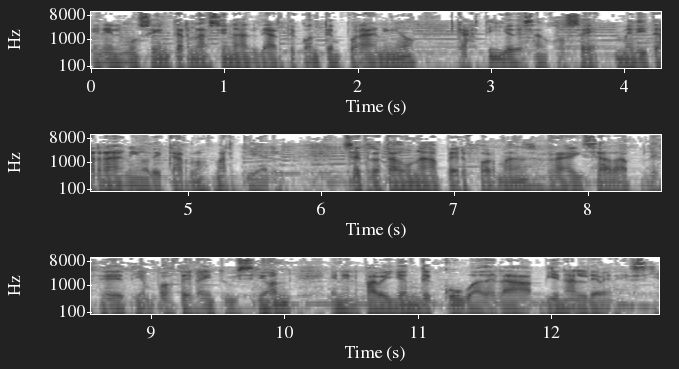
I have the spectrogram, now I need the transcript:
en el Museo Internacional de Arte Contemporáneo Castillo de San José Mediterráneo de Carlos Martiel. Se trata de una performance realizada desde tiempos de la intuición en el pabellón de Cuba de la Bienal de Venecia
